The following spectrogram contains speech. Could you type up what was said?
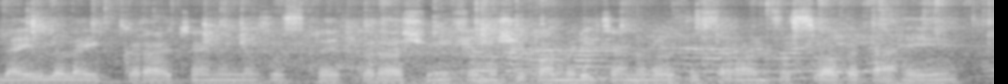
लाईव्हला लाईक करा चॅनलला सबस्क्राईब करा. अश्विनी समोशी कॉमेडी चॅनलवरती सर्वांचं स्वागत आहे.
